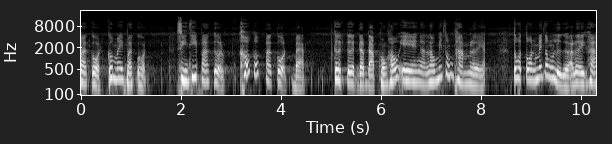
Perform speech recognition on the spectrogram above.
ปรากฏก็ไม่ปรากฏ สิ่งที่ปรากฏเขาก็ปรากฏแบบเกิดเกิดดับดับของเขาเองอะ เราไม่ต้องทำเลยอะตัวตนไม่ต้องเหลือเลยค่ะ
